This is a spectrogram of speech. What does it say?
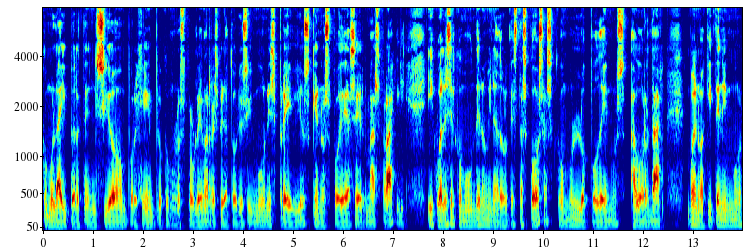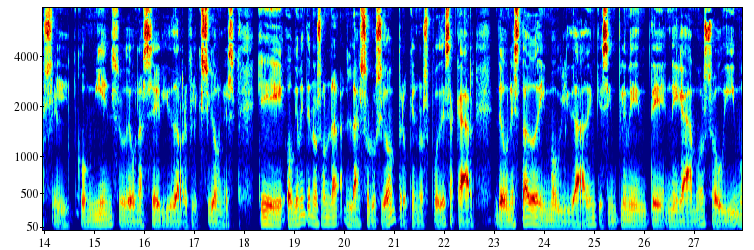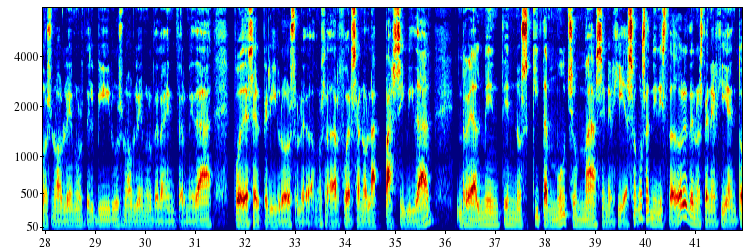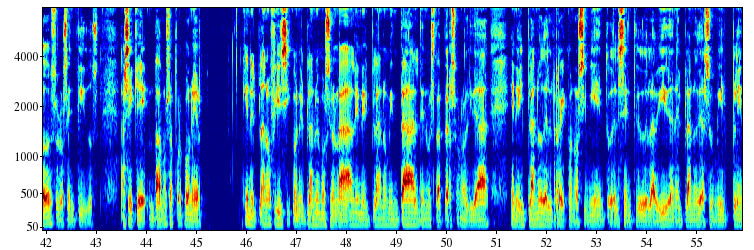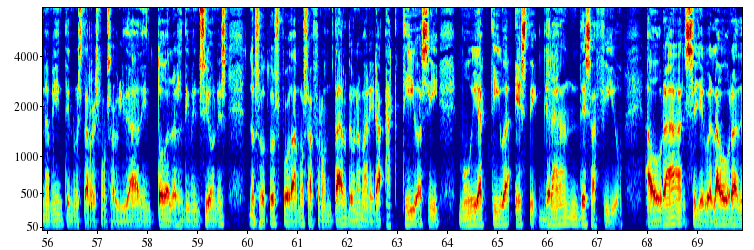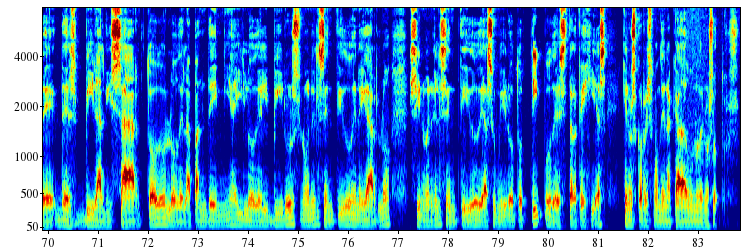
como la hipertensión, por ejemplo, como los problemas respiratorios inmunes previos que nos puede hacer más frágil. ¿Y cuál es el común denominador de estas cosas? ¿Cómo lo podemos abordar? Bueno, aquí tenemos el comienzo de una serie de reflexiones que obviamente no son la, solución, pero que nos puede sacar de un estado de inmovilidad en que simplemente negamos o huimos, no hablemos del virus, no hablemos de la enfermedad, puede ser peligroso, le vamos a dar fuerza, no, la pasividad realmente nos quita mucho más energía. Somos administradores de nuestra energía en todos los sentidos. Así que vamos a proponer que en el plano físico, en el plano emocional, en el plano mental de nuestra personalidad, en el plano del reconocimiento del sentido de la vida, en el plano de asumir plenamente nuestra responsabilidad en todas las dimensiones, nosotros podamos afrontar de una manera activa, sí, muy activa, este gran desafío Ahora se llegó la hora de desviralizar todo lo de la pandemia y lo del virus, no en el sentido de negarlo, sino en el sentido de asumir otro tipo de estrategias que nos corresponden a cada uno de nosotros.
